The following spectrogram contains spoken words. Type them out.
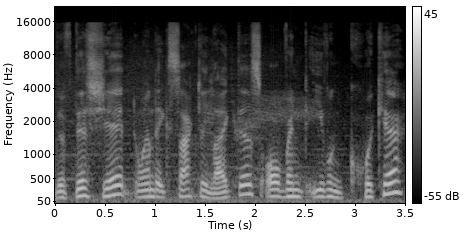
with this shit went exactly like this or went even quicker.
